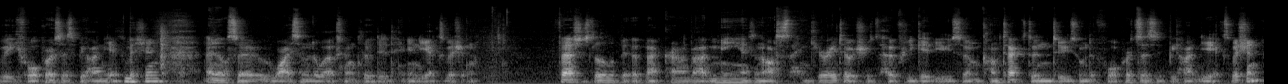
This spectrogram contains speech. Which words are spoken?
the thought process behind the exhibition and also why some of the works are included in the exhibition. First, just a little bit of background about me as an artist and curator, which should hopefully give you some context into some of the thought processes behind the exhibition.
